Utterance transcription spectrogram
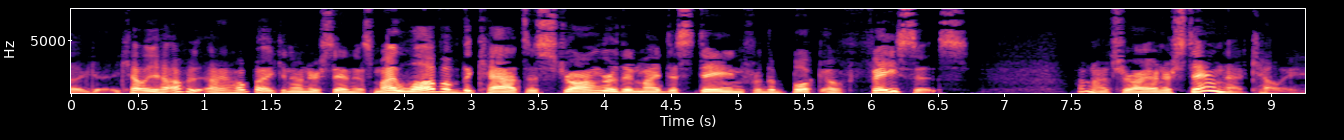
Uh, Kelly, I hope I can understand this. My love of the cats is stronger than my disdain for the Book of Faces. I'm not sure I understand that, Kelly.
